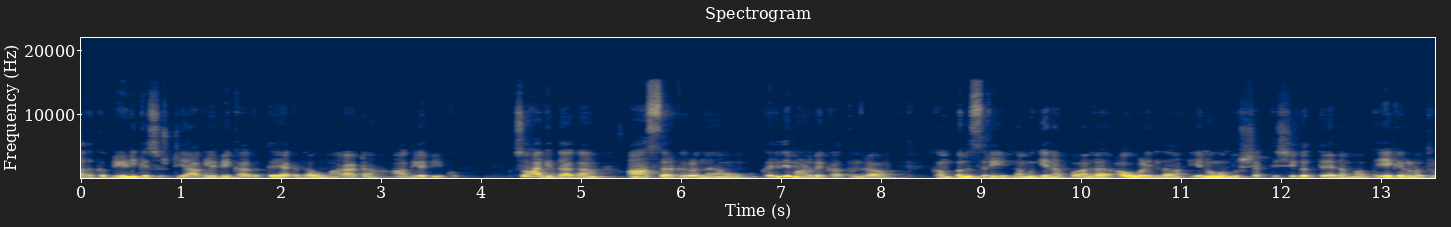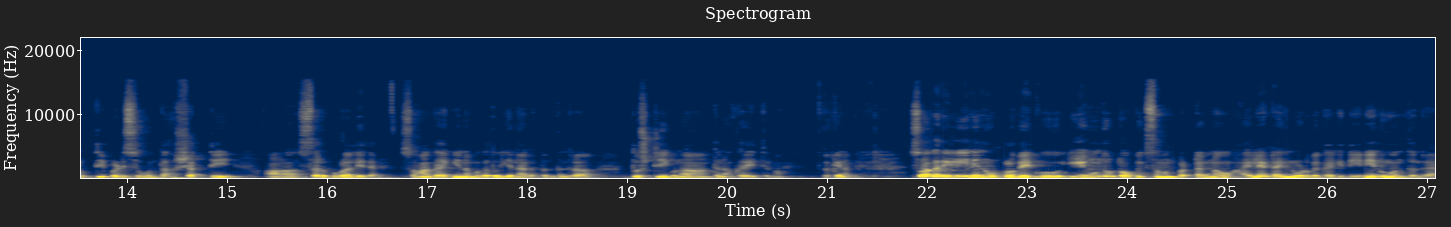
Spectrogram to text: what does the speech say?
ಅದಕ್ಕೆ ಬೇಡಿಕೆ ಸೃಷ್ಟಿಯಾಗಲೇಬೇಕಾಗುತ್ತೆ ಯಾಕಂದರೆ ಅವು ಮಾರಾಟ ಆಗಲೇಬೇಕು. ಸೊ ಹಾಗಿದ್ದಾಗ ಆ ಸರಕುಗಳನ್ನು ನಾವು ಖರೀದಿ ಮಾಡಬೇಕಾತಂದ್ರೆ ಕಂಪಲ್ಸರಿ ನಮಗೇನಪ್ಪ ಅಂದ್ರೆ ಅವುಗಳಿಂದ ಏನೋ ಒಂದು ಶಕ್ತಿ ಸಿಗುತ್ತೆ, ನಮ್ಮ ಬಯಕೆಗಳನ್ನು ತೃಪ್ತಿಪಡಿಸುವಂತಹ ಶಕ್ತಿ ಆ ಸರಕುಗಳಲ್ಲಿದೆ. ಸೊ ಹಾಗಾಗಿ ನಮಗದು ಏನಾಗುತ್ತೆ ಅಂತಂದ್ರೆ ತುಷ್ಟಿ ಗುಣ ಅಂತ ನಾವು ಕರಿತೀವಿ ನಾವು. ಓಕೆನಾ ಸೊ ಹಾಗಾದ್ರೆ ಇಲ್ಲಿ ಏನೇನು ನೋಡ್ಕೊಳ್ಬೇಕು? ಈ ಒಂದು ಟಾಪಿಕ್ ಸಂಬಂಧಪಟ್ಟಂಗೆ ನಾವು ಹೈಲೈಟ್ ಆಗಿ ನೋಡಬೇಕಾಗಿದ್ದು ಏನೇನು ಅಂತಂದ್ರೆ,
